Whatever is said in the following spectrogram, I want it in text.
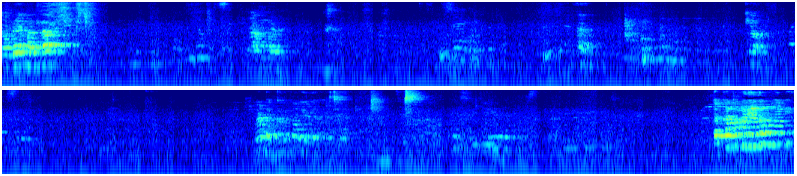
दुबे मतलब हाँ? क्यों मैं ढक्कन तो नहीं दिया घर से धक्का तो नहीं दिया था मुझे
